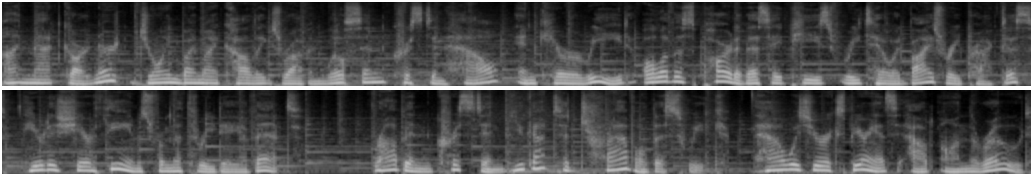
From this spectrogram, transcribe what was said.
I'm Matt Gardner, joined by my colleagues Robin Wilson, Kristen Howe, and Kara Reed, all of us part of SAP's retail advisory practice, here to share themes from the three day event. Robin, Kristen, you got to travel this week. How was your experience out on the road?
